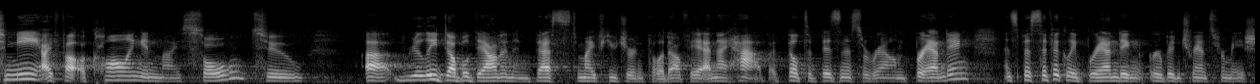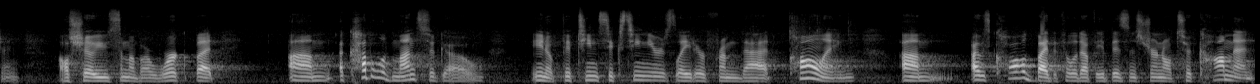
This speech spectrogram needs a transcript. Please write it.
to me, I felt a calling in my soul to uh, really double down and invest my future in Philadelphia, and I have. I've built a business around branding and specifically branding urban transformation. I'll show you some of our work, but um, a couple of months ago, you know, 15, 16 years later from that calling, um, I was called by the Philadelphia Business Journal to comment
